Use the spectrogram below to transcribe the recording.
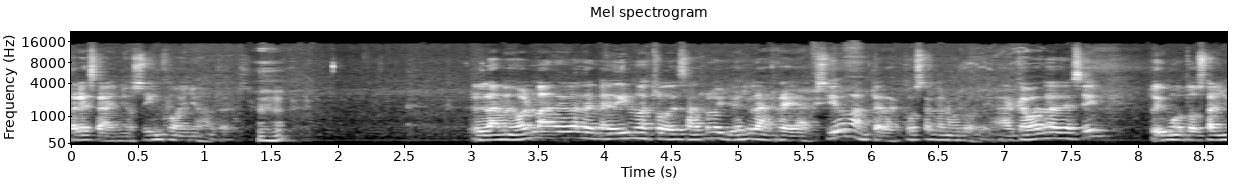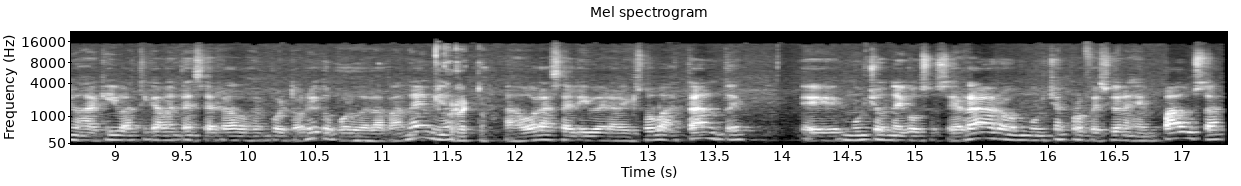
tres años, cinco años atrás. La mejor manera de medir nuestro desarrollo es la reacción ante las cosas que nos rodean. Acabas de decir, tuvimos dos años aquí básicamente encerrados en Puerto Rico por lo de la pandemia. Correcto. Ahora se liberalizó bastante eh, muchos negocios cerraron, muchas profesiones en pausa,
